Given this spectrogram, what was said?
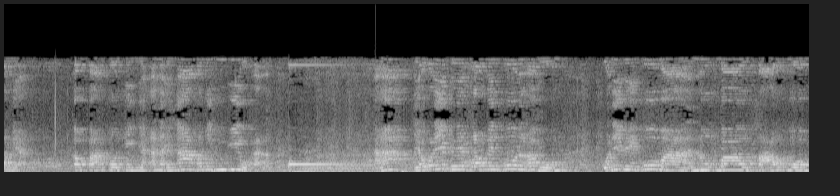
รเนี่ยกับฟังตัวจริงเนี่ยอันไหนหน้าเขาจะยุ่ยกว่วกันอะอะเดี๋ยววันนี้เพลงร้องเพลงคู่นะครับผม วันนี้เพลงคู่มาหนุ่มเบาสาวรวม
